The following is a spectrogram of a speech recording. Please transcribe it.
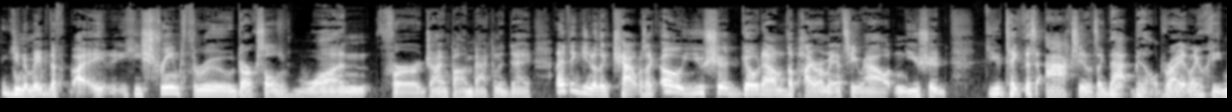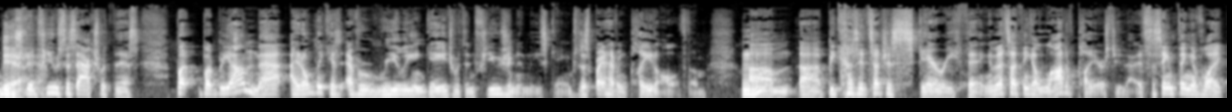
you know maybe the I, he streamed through Dark Souls one for Giant Bomb back in the day, and I think you know the chat was like, oh, you should go down the pyromancy route, and you should you take this axe, you know, it's like that build, right? Like, okay, you Yeah, should yeah. infuse this axe with this, but but beyond that, I don't think has ever really engaged with infusion in these games, despite having played all of them, Mhm. um, uh, because it's such a scary thing, and that's I think a lot of players do that. It's the same thing of like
